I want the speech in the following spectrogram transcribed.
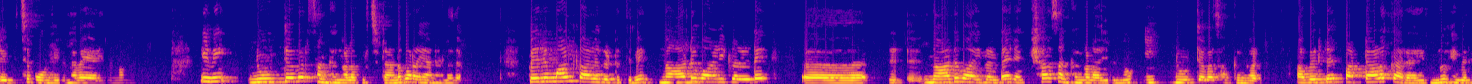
ലഭിച്ചു പോന്നിരുന്നവയായിരുന്നു ഇനി നൂറ്റവർ സംഘങ്ങളെ കുറിച്ചിട്ടാണ് പറയാനുള്ളത്. പെരുമാൾ കാലഘട്ടത്തിലെ നാടുവാഴികളുടെ നാടുവാഴികളുടെ രക്ഷാ സംഘങ്ങളായിരുന്നു ഈ നൂറ്റവ സംഘങ്ങൾ. അവരുടെ പട്ടാളക്കാരായിരുന്നു ഇവർ.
